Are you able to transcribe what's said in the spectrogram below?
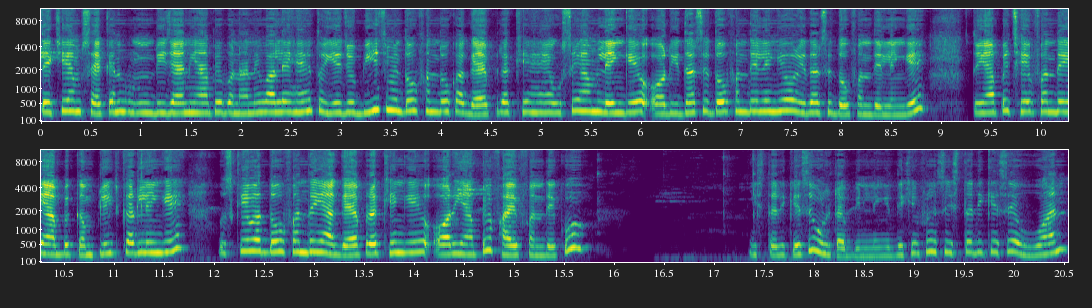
देखिए, हम सेकंड डिज़ाइन यहाँ पे बनाने वाले हैं। तो ये जो बीच में दो फंदों का गैप रखे हैं, उसे हम लेंगे और इधर से दो फंदे लेंगे और इधर से दो फंदे लेंगे। तो यहाँ पे छः फंदे यहाँ पे कंप्लीट कर लेंगे। उसके बाद दो फंदे यहाँ गैप रखेंगे और यहाँ पे फाइव फंदे को इस तरीके से उल्टा बीन लेंगे। देखिए फ्रेंड्स, इस तरीके से one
